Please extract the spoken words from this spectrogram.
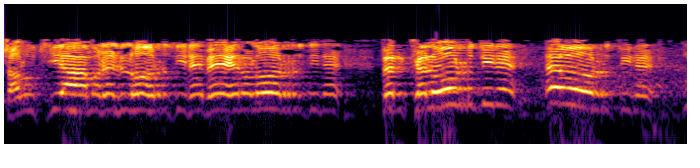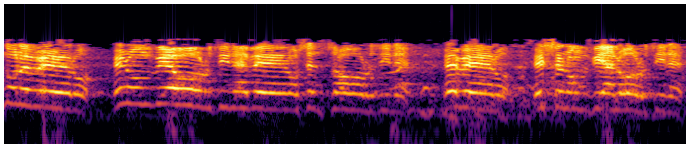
Salutiamo nell'ordine, vero l'ordine, perché l'ordine è ordine, non è vero, e non vi è ordine, è vero, senza ordine, è vero, e se non vi è l'ordine,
